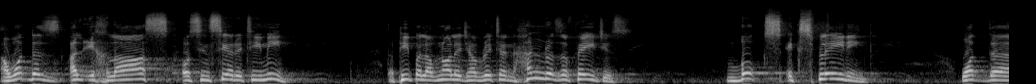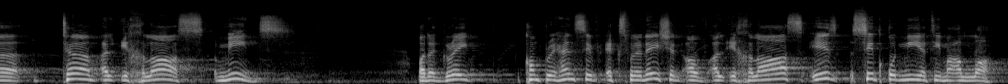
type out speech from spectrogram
And what does al ikhlas or sincerity mean? The people of knowledge have written hundreds of pages, books explaining what the term al ikhlas means. But a great comprehensive explanation of al ikhlas is sidqun niyati ma Allah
